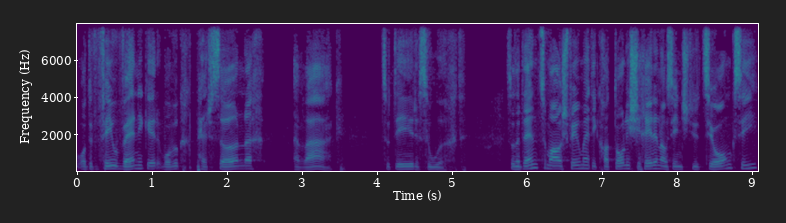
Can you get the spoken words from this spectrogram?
oder viel weniger, der wirklich persönlich einen Weg zu dir sucht sondern dann zumal war vielmehr die katholische Kirche als Institution, gewesen,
